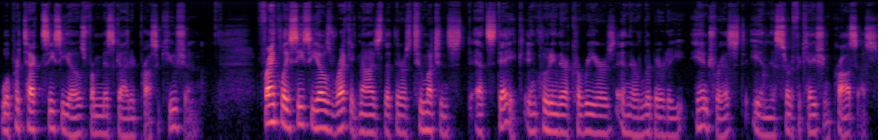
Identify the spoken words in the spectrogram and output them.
will protect CCOs from misguided prosecution. Frankly, CCOs recognize that there's too much in, at stake, including their careers and their liberty interest in this certification process.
